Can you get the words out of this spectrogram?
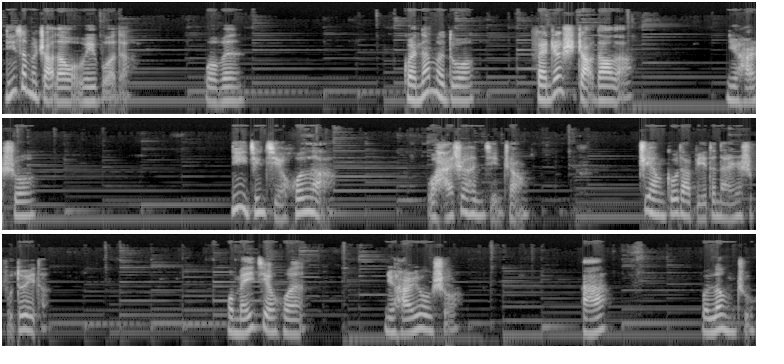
你怎么找到我微博的？我问。管那么多，反正是找到了。女孩说。你已经结婚了？我还是很紧张。这样勾搭别的男人是不对的。我没结婚，女孩又说：“啊！”我愣住。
